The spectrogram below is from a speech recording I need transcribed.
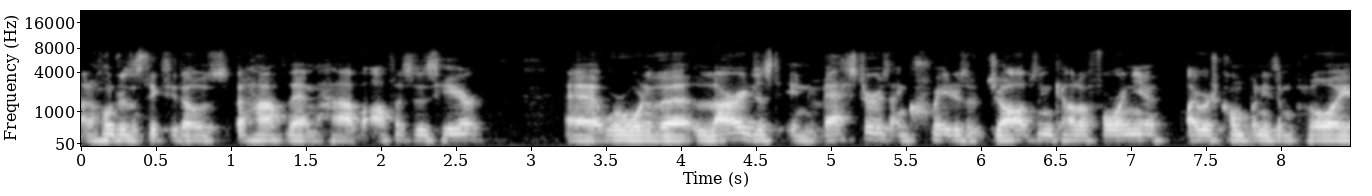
and 160 of those, but half of them have offices here. Uh, we're one of the largest investors and creators of jobs in California. Irish companies employ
